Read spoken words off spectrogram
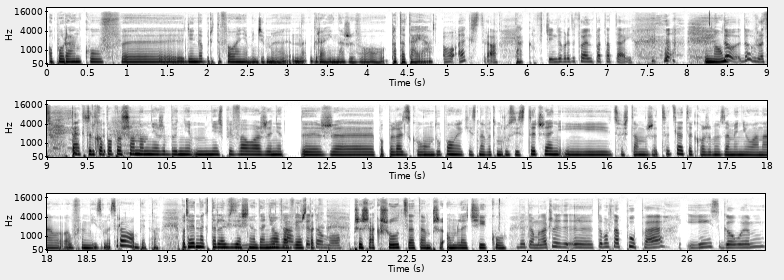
o poranku w e, Dzień Dobry TVN będziemy grali na żywo Patataja. O, ekstra. Tak. W Dzień Dobry TVN Patataj. No. Do, dobrze. Tak, tylko poproszono mnie, żeby nie, nie śpiewała, że, nie, e, że popylać z gołą dupą, jak jest nawet mróz i styczeń i coś tam, że cyce, tylko żebym zamieniła na eufemizmy. Zrobię to. Bo to jednak telewizja mhm. śniadaniowa, no tak, wiesz, tak wiadomo. tak przy szakszuce, tam przy omleciku. Wiadomo, znaczy to można pupę i z gołym...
